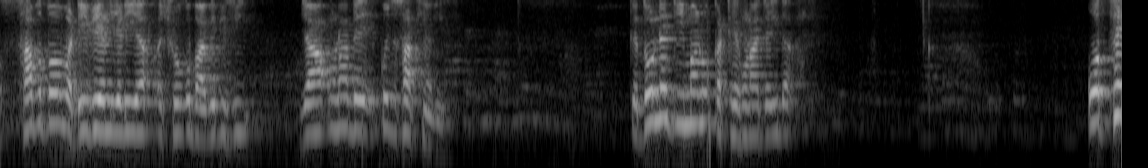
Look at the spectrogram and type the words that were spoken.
ਸਭ ਤੋਂ ਵੱਡੀ ਦੇਣ ਜਿਹੜੀ ਆ, ਅਸ਼ੋਕ ਬਾਵੇ ਦੀ ਸੀ, ਜਾਂ ਉਹਨਾਂ ਦੇ ਕੁਝ ਸਾਥੀਆਂ ਦੀ ਸੀ, ਕਿ ਦੋਨੇ ਟੀਮਾਂ ਨੂੰ ਇਕੱਠੇ ਹੋਣਾ ਚਾਹੀਦਾ। ਉੱਥੇ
